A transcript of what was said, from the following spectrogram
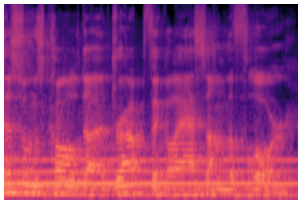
this one's called uh, Drop the Glass on the Floor.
